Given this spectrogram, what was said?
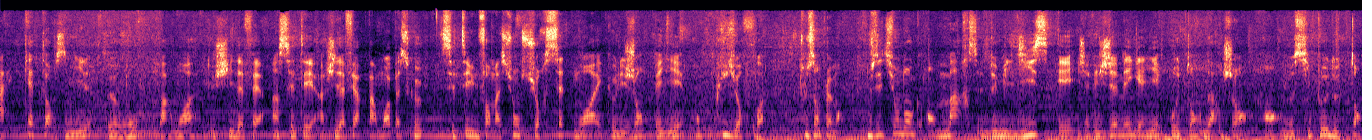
à 14 000 euros par mois de chiffre d'affaires. Hein, c'était un chiffre d'affaires par mois parce que c'était une formation sur 7 mois et que les gens payaient en plusieurs fois, tout simplement. Nous étions donc en mars 2010 et j'avais jamais gagné autant d'argent en aussi peu de temps.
